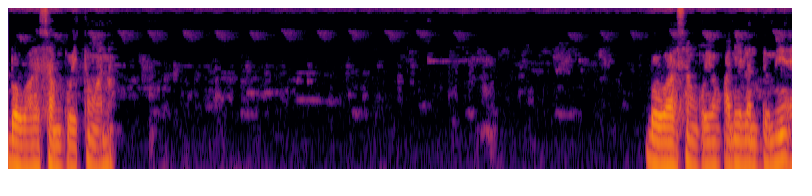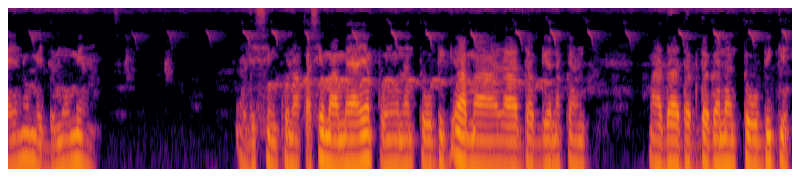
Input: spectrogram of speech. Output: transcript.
Bawasan ko itong ano. Bawasan ko yung kanilang dumi. Ayun o, may dumumi. Alisin ko na kasi mamaya yan puno ng tubig. Ah, maladagyan na madadagdagan ng tubig eh.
